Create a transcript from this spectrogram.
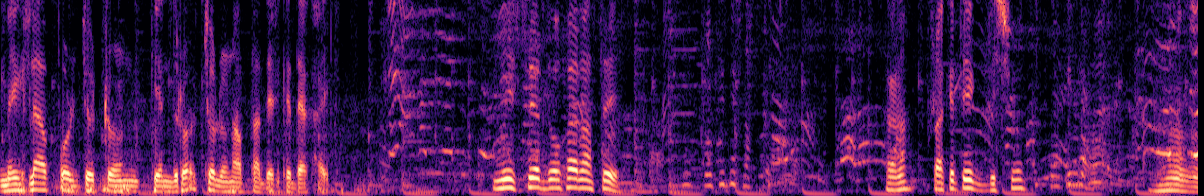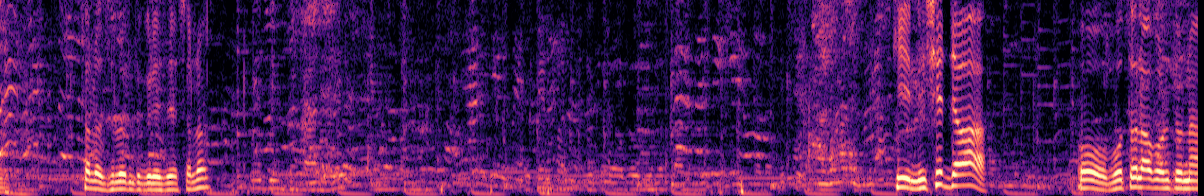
মেঘলা পর্যটন কেন্দ্র। চলুন আপনাদেরকে দেখাই। নিচে দোকান আছে। হ্যাঁ প্রাকৃতিক দৃশ্য। হ্যাঁ। চলো ঝুলন্ত ব্রিজে, চলো। কি নিষেধ যাওয়া? ও বোতল আবর্জনা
